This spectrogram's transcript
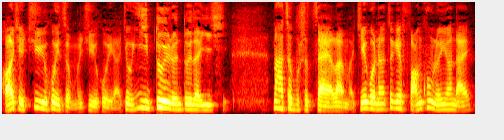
而且聚会怎么聚会啊？就一堆人堆在一起，那这不是灾难吗？结果呢，这个防控人员来，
